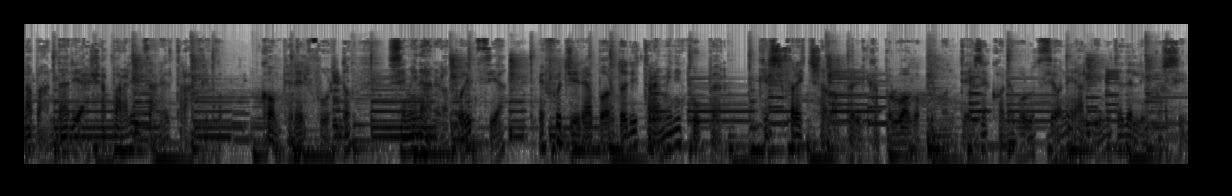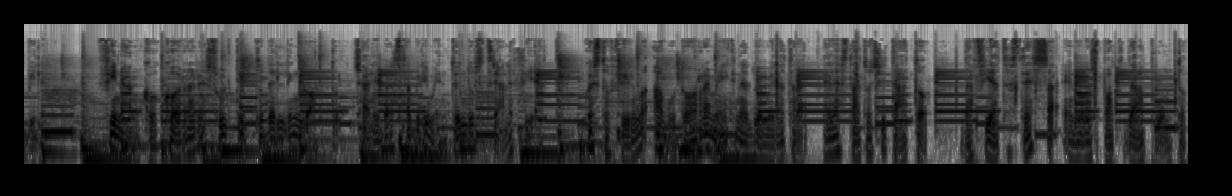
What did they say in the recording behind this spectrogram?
la banda riesce a paralizzare il traffico compiere il furto, seminare la polizia e fuggire a bordo di tre Mini Cooper che sfrecciano per il capoluogo piemontese con evoluzioni al limite dell'impossibile. Financo correre sul tetto del Lingotto, celebre stabilimento industriale Fiat. Questo film ha avuto un remake nel 2003 ed è stato citato da Fiat stessa in uno spot della Punto,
